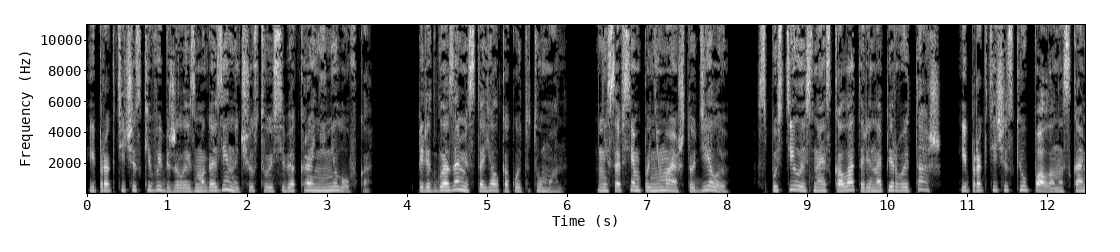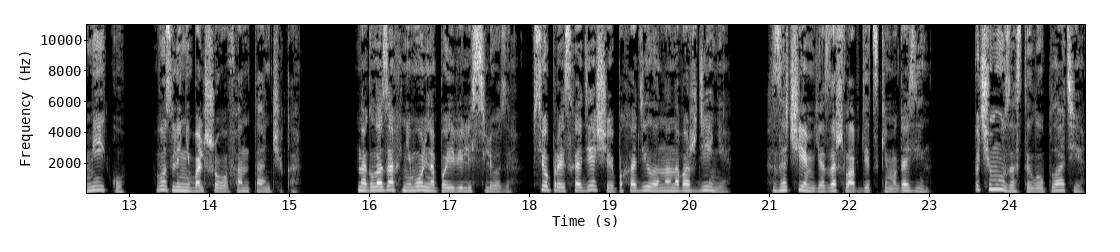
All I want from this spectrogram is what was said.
и практически выбежала из магазина, чувствуя себя крайне неловко. Перед глазами стоял какой-то туман. Не совсем понимая, что делаю, спустилась на эскалаторе на первый этаж и практически упала на скамейку возле небольшого фонтанчика. На глазах невольно появились слезы. Все происходящее походило на наваждение. Зачем я зашла в детский магазин? Почему застыла у платья,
